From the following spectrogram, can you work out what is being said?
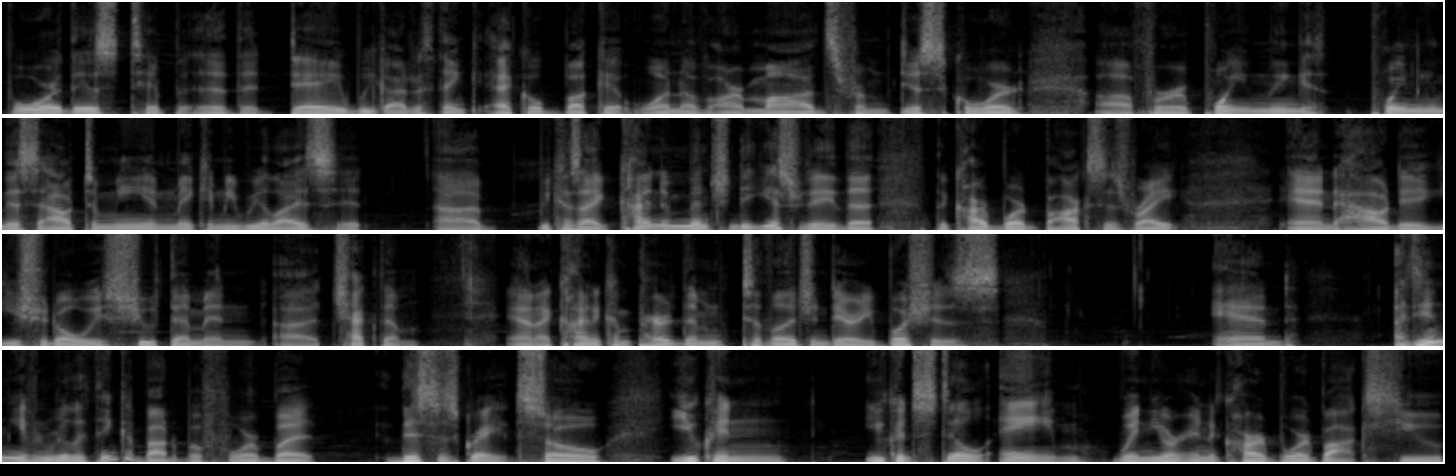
For this tip of the day, we got to thank Echo Bucket, one of our mods from Discord, uh, for pointing pointing this out to me and making me realize it uh, because I kind of mentioned it yesterday the the cardboard boxes, right? And how to you should always shoot them and uh, check them. And I kind of compared them to legendary bushes, and I didn't even really think about it before, but this is great. So you can you can still aim when you're in a cardboard box. You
